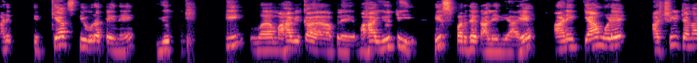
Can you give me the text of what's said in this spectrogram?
आणि तितक्याच तीव्रतेने युती महाविका आपले महायुती ही स्पर्धेत आलेली आहे. आणि त्यामुळे अशी त्यांना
